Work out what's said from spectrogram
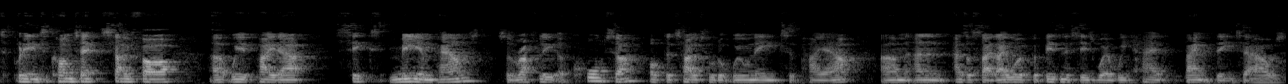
to put it into context, so far uh, we have paid out six million pounds, so roughly a quarter of the total that we'll need to pay out. Um, and as I say, they were for businesses where we had bank details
